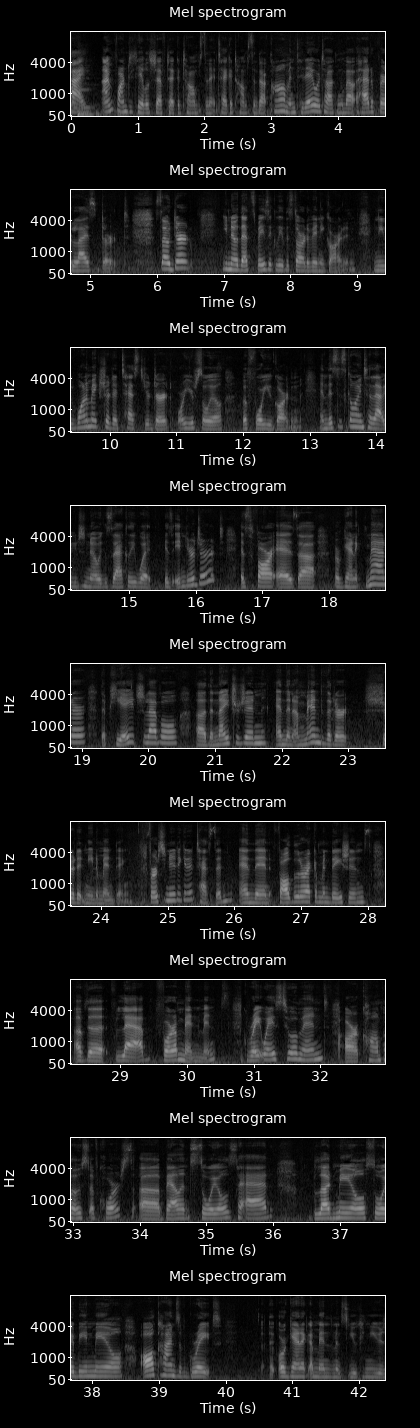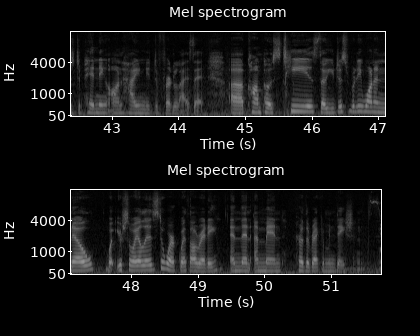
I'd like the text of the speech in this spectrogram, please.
Hi, I'm Farm to Table Chef Teca Thompson at tecathompson.com, and today we're talking about how to fertilize dirt. So, dirt, you know, that's basically the start of any garden, and you want to make sure to test your dirt or your soil before you garden. And this is going to allow you to know exactly what is in your dirt as far as uh, organic matter, the pH level, uh, the nitrogen, and then amend the dirt should it need amending. First, you need to get it tested and then follow the recommendations of the lab for amendments. Great ways to amend are compost, of course, uh, balanced soils to add, blood meal, soybean meal, all kinds of great organic amendments you can use depending on how you need to fertilize it. Uh, compost teas, so you just really want to know what your soil is to work with already and then amend per the recommendations.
